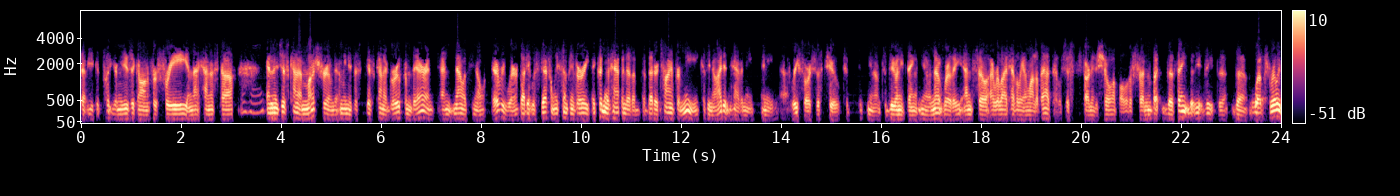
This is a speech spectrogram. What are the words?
that you could put your music on for free and that kind of stuff, mm-hmm. and it just kind of mushroomed. I mean, it just just kind of grew from there, and and now it's you know everywhere. But it was definitely something very. It couldn't have happened at a, a better time for me because you know I didn't have any any uh, resources to to you know to do anything you know noteworthy, and so I relied heavily on a lot of that. That was just starting to show up all of a sudden. But the thing, the the the, the what's really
